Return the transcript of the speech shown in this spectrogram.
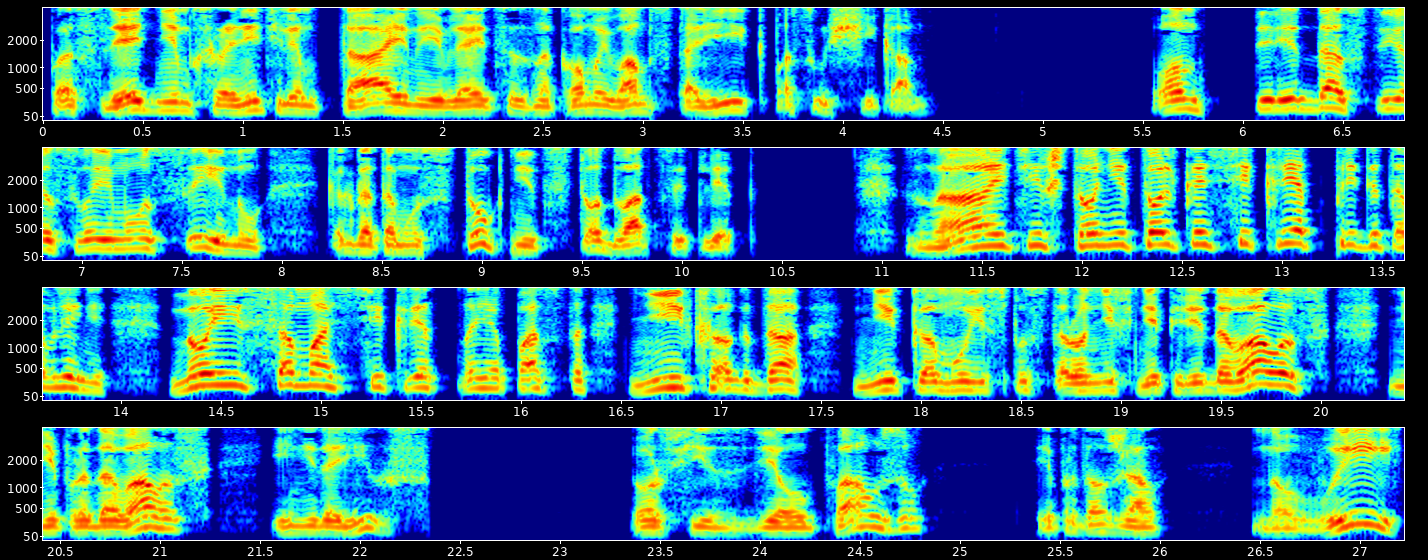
последним хранителем тайны является знакомый вам старик, пасущий камни. Он передаст ее своему сыну, когда тому стукнет сто двадцать лет. Знаете, что не только секрет приготовления, но и сама секретная паста никогда никому из посторонних не передавалась, не продавалась и не дарилась. Орфис сделал паузу и продолжал. Но вы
